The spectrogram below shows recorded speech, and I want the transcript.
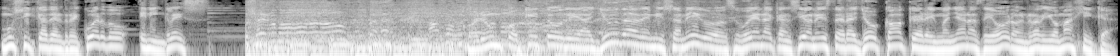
música del recuerdo en inglés. Poquito de ayuda de mis amigos. Buena canción. Esta era Joe Cocker en Mañanas de Oro en Radio Mágica.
